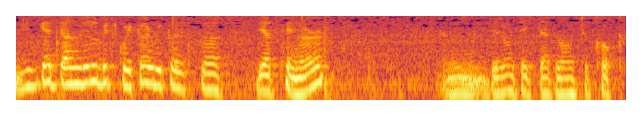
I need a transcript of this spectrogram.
These get done a little bit quicker because uh, they are thinner and they don't take that long to cook.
